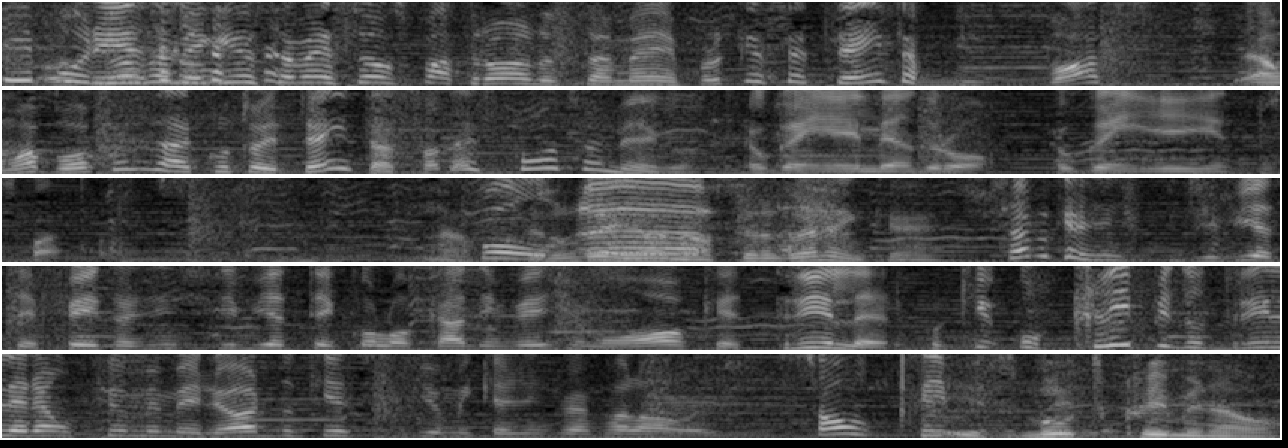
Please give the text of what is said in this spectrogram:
E por os isso. Os amiguinhos também são os patronos também, porque 70 votos é uma boa quantidade. Quanto 80, só 10 pontos, amigo. Eu ganhei, Leandro. Eu ganhei entre os patronos. Não, Bom, você não ganhou, uh, não. Você não ganhou nem quem. Sabe o que a gente devia ter feito? A gente devia ter colocado, em vez de Moonwalker, Thriller. Porque o clipe do Thriller é um filme melhor do que esse filme que a gente vai falar hoje. Só o clipe. Smooth Criminal.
